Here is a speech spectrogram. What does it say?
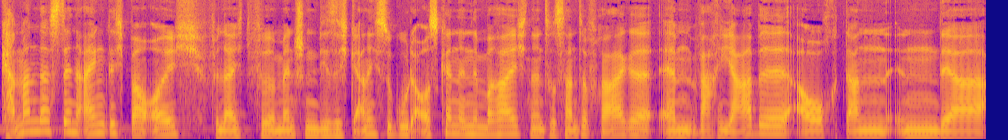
Kann man das denn eigentlich bei euch, vielleicht für Menschen, die sich gar nicht so gut auskennen in dem Bereich, eine interessante Frage, ähm, variabel auch dann in der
